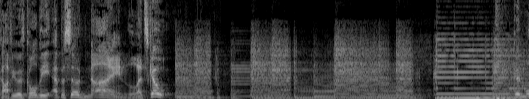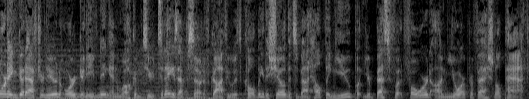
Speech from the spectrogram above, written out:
Coffee with Colby, episode 9. Let's go. Good morning, good afternoon, or good evening, and welcome to today's episode of Coffee with Colby, the show that's about helping you put your best foot forward on your professional path.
